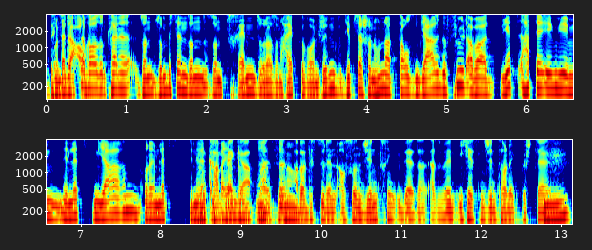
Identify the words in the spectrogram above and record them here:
Bist und das da ist auch- aber so ein kleine, so, ein- so ein bisschen so ein, so ein Trend oder so ein Hype geworden. Gin gibt's ja schon 100.000 Jahre gefühlt, aber jetzt hat der irgendwie in den letzten Jahren oder im letzten, in den Ein letzten zwei Comeback Jahren, gehabt, ja, meinst du? genau. Aber bist du denn auch so ein Gin-Trinker, der sagt, also wenn ich jetzt einen Gin Tonic bestelle, Mhm.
